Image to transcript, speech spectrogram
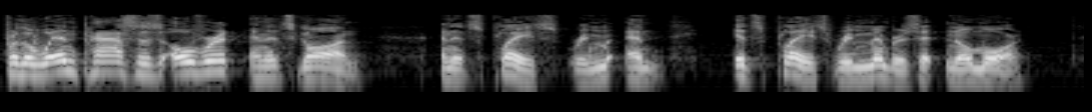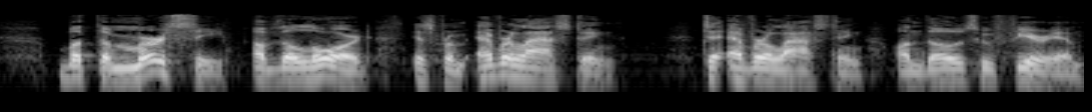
For the wind passes over it and it's gone, and its place, and its place remembers it no more. But the mercy of the Lord is from everlasting to everlasting on those who fear him,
